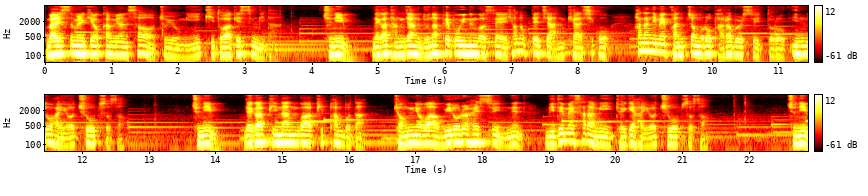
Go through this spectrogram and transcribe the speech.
말씀을 기억하면서 조용히 기도하겠습니다. 주님, 내가 당장 눈앞에 보이는 것에 현혹되지 않게 하시고 하나님의 관점으로 바라볼 수 있도록 인도하여 주옵소서. 주님, 내가 비난과 비판보다 격려와 위로를 할 수 있는 믿음의 사람이 되게 하여 주옵소서. 주님,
